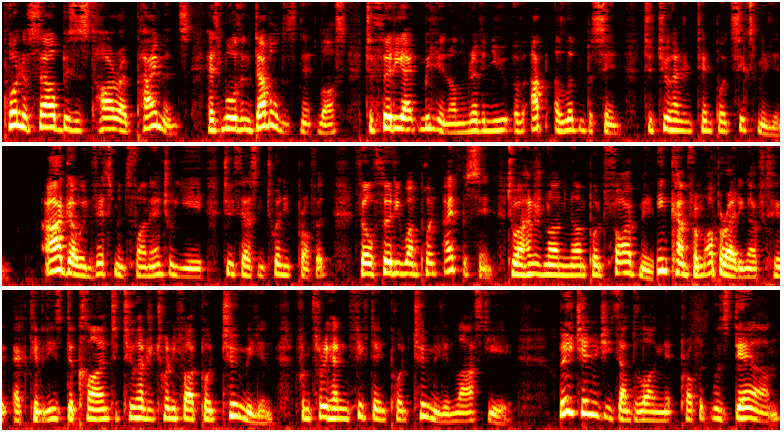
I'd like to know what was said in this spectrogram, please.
Point of sale business Tyro Payments has more than doubled its net loss to 38 million on revenue of up 11% to 210.6 million. Argo Investments financial year 2020 profit fell 31.8% to 199.5 million. Income from operating activities declined to 225.2 million from 315.2 million last year. Beach Energy's underlying net profit was down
